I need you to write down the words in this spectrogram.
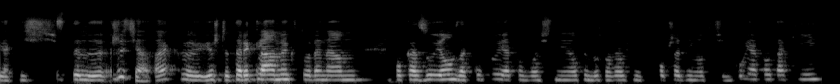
jakiś styl życia, tak? Jeszcze te reklamy, które nam pokazują zakupy, jako właśnie o tym rozmawialiśmy w poprzednim odcinku, jako taki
